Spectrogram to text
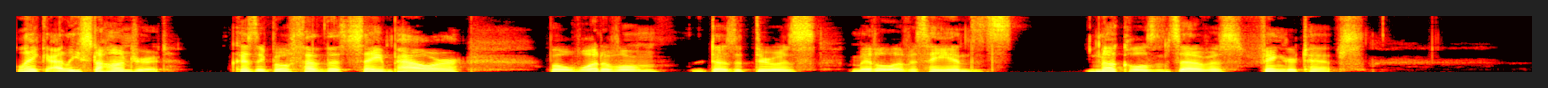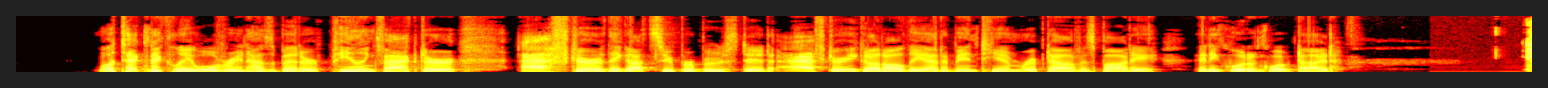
Like at least a hundred. Because they both have the same power, but one of them does it through his middle of his hands, knuckles instead of his fingertips. Well, technically, Wolverine has a better healing factor after they got super boosted, after he got all the adamantium ripped out of his body, and he quote unquote died.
